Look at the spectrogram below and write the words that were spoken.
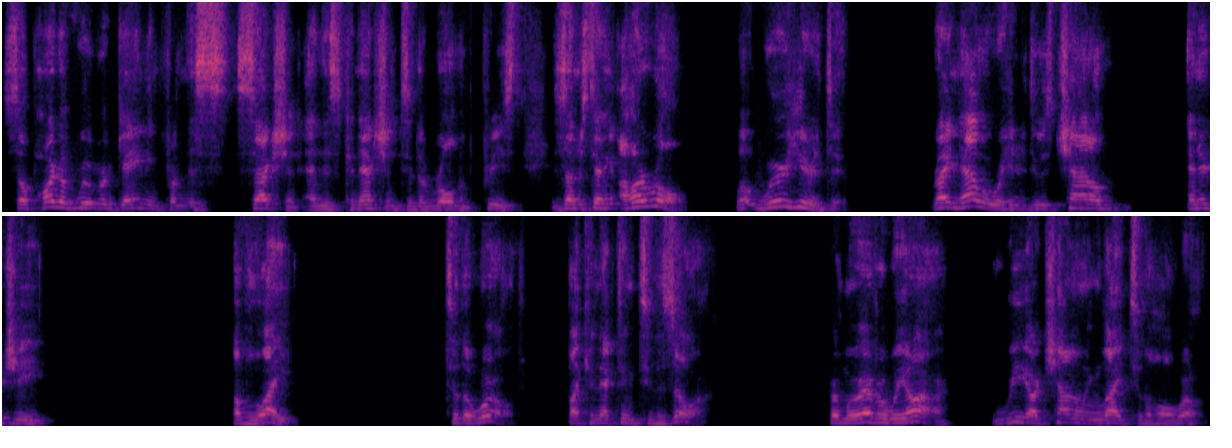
So part of what we're gaining from this section and this connection to the role of the priest is understanding our role, what we're here to do. Right now, what we're here to do is channel energy of light to the world by connecting to the Zohar. From wherever we are, we are channeling light to the whole world.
